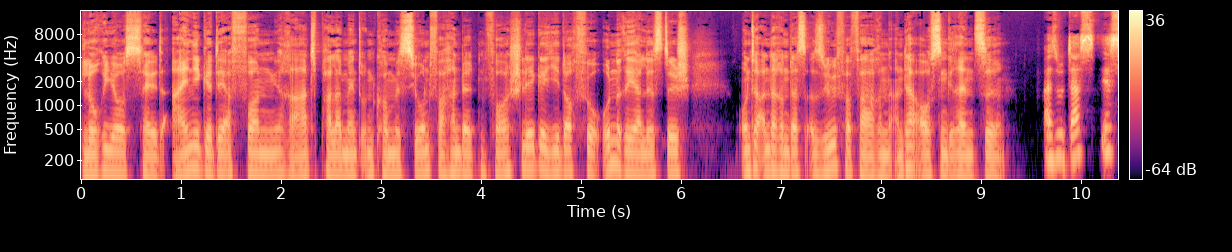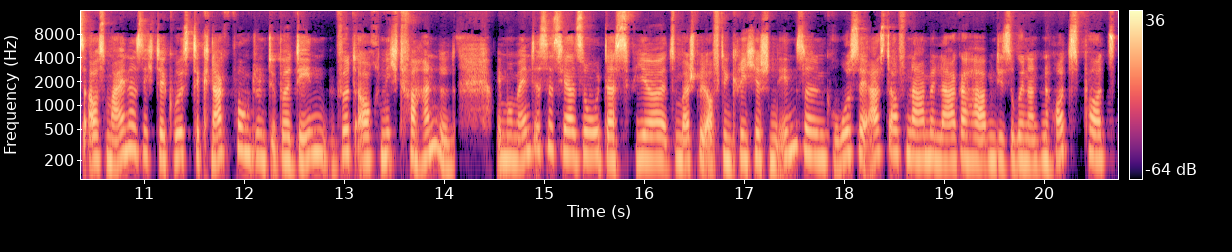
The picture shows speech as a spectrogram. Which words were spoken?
Glorius hält einige der von Rat, Parlament und Kommission verhandelten Vorschläge jedoch für unrealistisch, unter anderem das Asylverfahren an der Außengrenze. Also das ist aus meiner Sicht der größte Knackpunkt und über den wird auch nicht verhandelt. Im Moment ist es ja so, dass wir zum Beispiel auf den griechischen Inseln große Erstaufnahmelager haben, die sogenannten Hotspots,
